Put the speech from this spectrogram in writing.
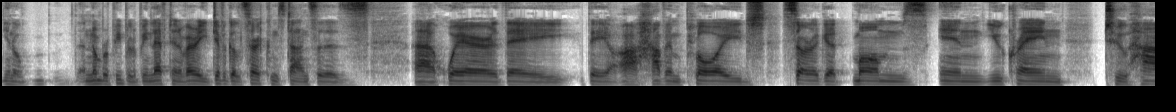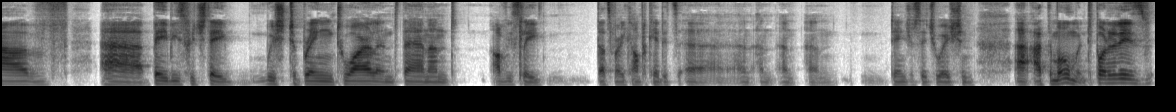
you know, a number of people have been left in very difficult circumstances uh, where they they uh, have employed surrogate mums in Ukraine to have uh, babies which they wish to bring to Ireland then and obviously that's very complicated uh, and, and, and, and dangerous situation uh, at the moment. But it is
